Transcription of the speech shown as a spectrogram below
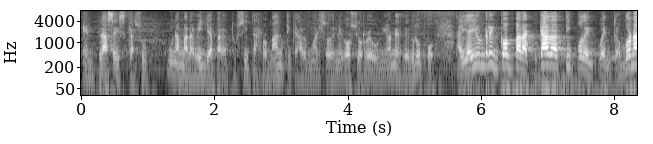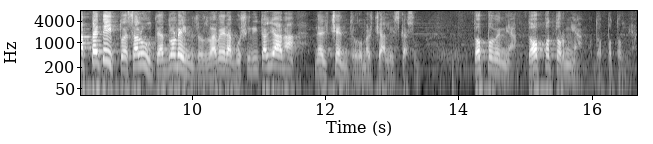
en Plaza Izcazú una maravilla para tus citas románticas, almuerzos de negocios, reuniones de grupo. Ahí hay un rincón para cada tipo de encuentro. Buon appetito e salute a Lorenzo, la vera cucina italiana nel centro commerciale Iscasù. Dopo veniamo, dopo torniamo, dopo torniamo.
